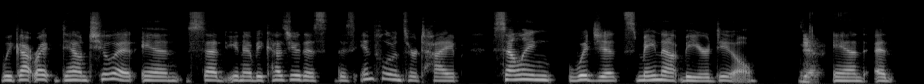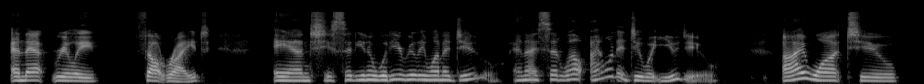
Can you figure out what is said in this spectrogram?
we got right down to it and said, you know, because you're this this influencer type, selling widgets may not be your deal. Yeah. And and and that really felt right. And she said, you know, what do you really want to do? And I said, well, I want to do what you do. I want to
